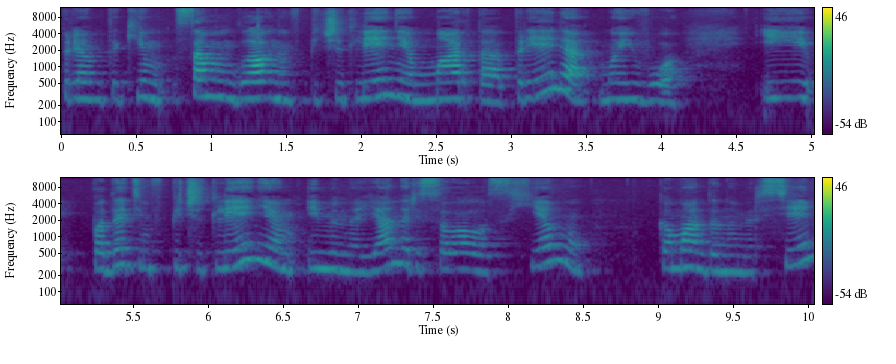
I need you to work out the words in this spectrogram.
прям таким самым главным впечатлением марта-апреля моего. И под этим впечатлением именно я нарисовала схему команда номер 7,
